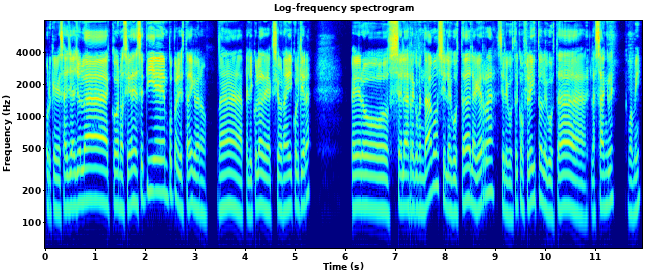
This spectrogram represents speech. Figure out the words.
porque esa ya yo la conocía desde hace tiempo, pero yo estaba ahí bueno, una película de acción ahí cualquiera. Pero se las recomendamos si les gusta la guerra, si les gusta el conflicto, les gusta la sangre, como a mí.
